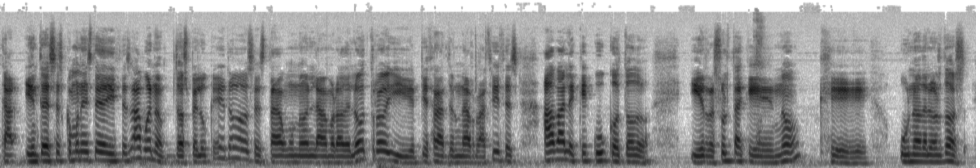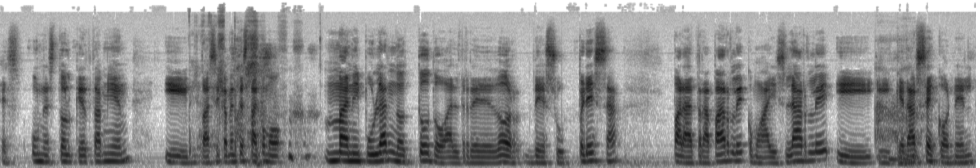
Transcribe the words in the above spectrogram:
Claro, y entonces es como una historia dices, ah, bueno, dos peluqueros, está uno en la hora del otro y empiezan a tener una relación y dices, ah, vale, qué cuco todo. Y resulta que no, que uno de los dos es un stalker también y básicamente está como manipulando todo alrededor de su presa para atraparle, como aislarle y, y quedarse con él.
